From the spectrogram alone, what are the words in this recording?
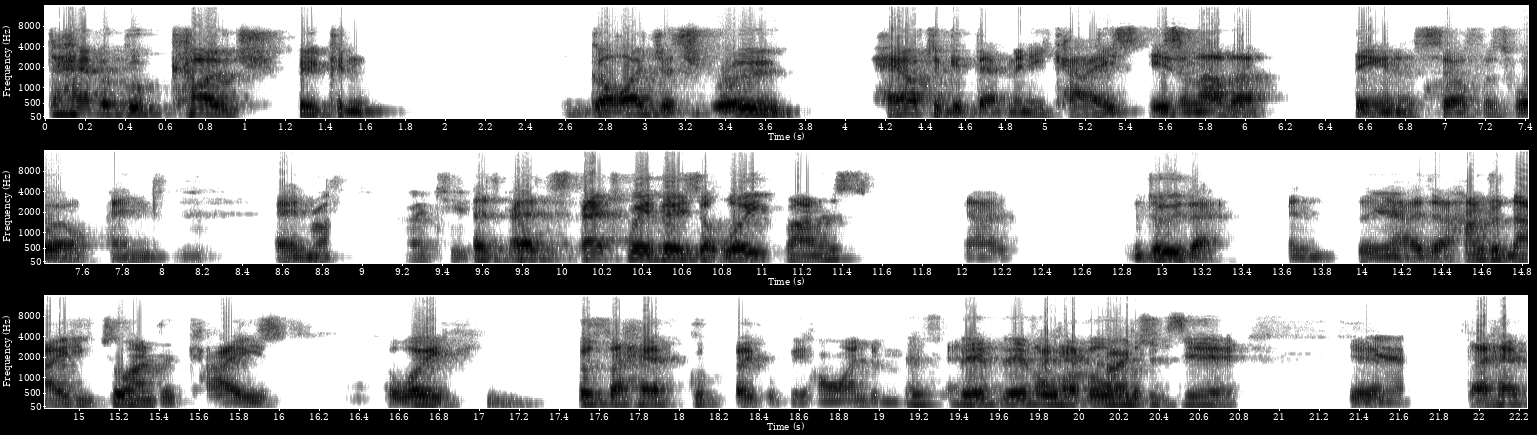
to have a good coach who can guide you through how to get that many k's is another thing in itself as well. And Mm. and Right. coach that's, that's that's where these elite runners, you know, can do that. And you Yeah. know, the 180, 200 k's a week because they have good people behind them. They've, they've, they've they all have got all the- coaches, yeah. yeah, Yeah. they have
